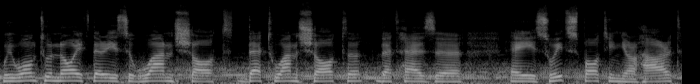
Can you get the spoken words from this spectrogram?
We want to know if there is one shot, that one shot that has uh, a sweet spot in your heart?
